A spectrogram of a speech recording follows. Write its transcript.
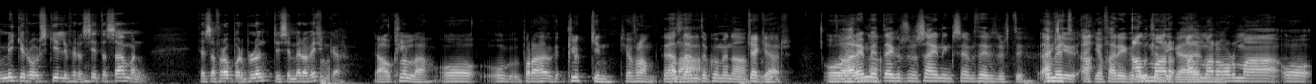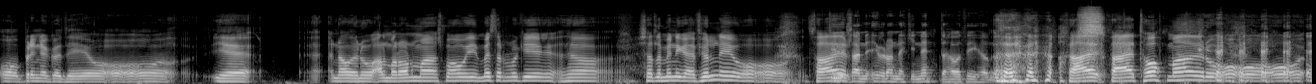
mikið hrók skili fyrir að setja saman þessa frábæru blöndu sem er að virka. Já, klálega og, og bara glukkin hjá fram. Ég ætlaði einmitt að koma inn á geggjaður Það var einmitt einhver svona sæning sem þeir þurftu. Ekki, ekki að fara í Almar, útlendinga Almar. Orma og, og Brynjagöti og, og, og ég náði nú Almar Orma smá í mestarflokki þegar sætla minninga í fjölni og, og það, Því er, þannig hefur hann ekki nefnt að hafa þig hann það, er, það er topp maður og, og, og,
